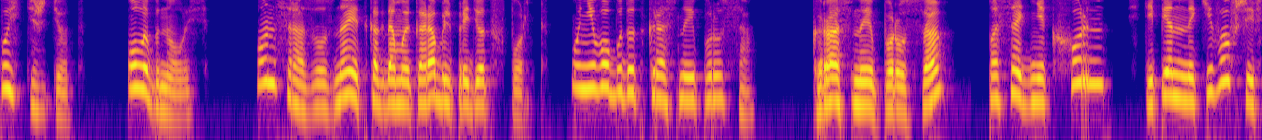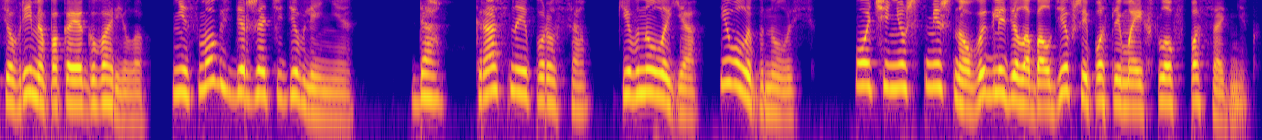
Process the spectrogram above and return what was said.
Пусть ждет. Улыбнулась. Он сразу узнает, когда мой корабль придет в порт. У него будут красные паруса. «Красные паруса?» Посадник Хорн, степенно кивавший все время, пока я говорила, не смог сдержать удивление. «Да, красные паруса», – кивнула я и улыбнулась. Очень уж смешно выглядел обалдевший после моих слов посадник.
